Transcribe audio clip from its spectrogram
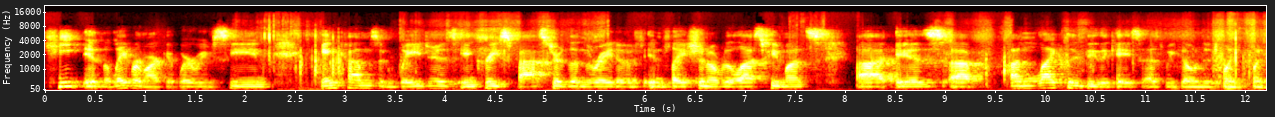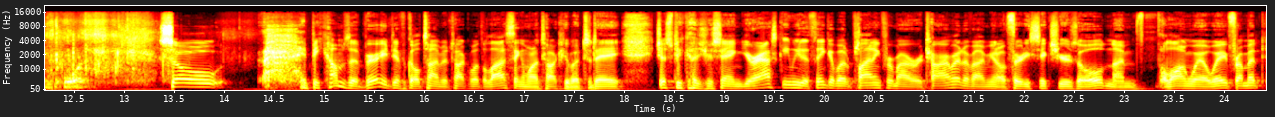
heat in the labor market where we've seen incomes and wages increase faster than the rate of inflation over the last few months uh, is uh, unlikely to be the case as we go into 2024. So it becomes a very difficult time to talk about the last thing I want to talk to you about today, just because you're saying you're asking me to think about planning for my retirement if I'm, you know, 36 years old and I'm a long way away from it.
